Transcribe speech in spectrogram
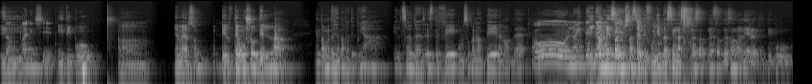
E- Some funny shit. E tipo, ah, Emerson, ele tem um show dele lá. Então muita gente tava tipo, yeah, ele saiu da STV, começou o canal dele, não dá. Oh, não E entenderam a mensagem que... está a ser difundida assim, nessa, nessa, dessa maneira, de tipo,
